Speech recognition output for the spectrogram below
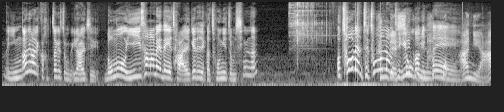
근데 인간이라니까 갑자기 좀이 알지? 너무 이 사람에 대해 잘 알게 되니까 정이 좀 식는? 어 처음엔 제첫 근데 되게 호감인데 합법 아니야.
